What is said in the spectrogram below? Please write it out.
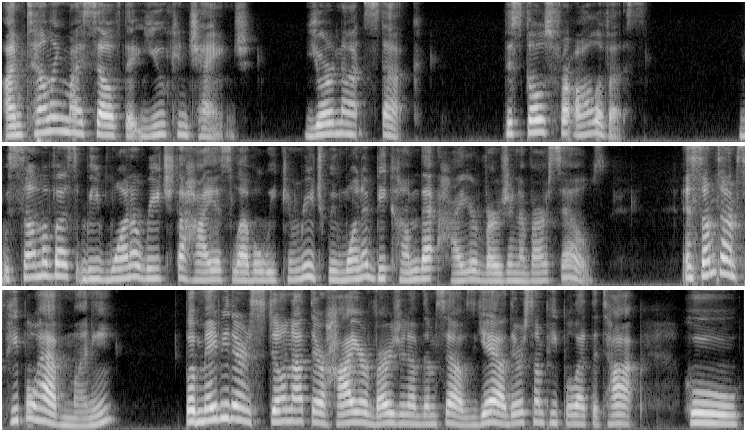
I'm telling myself that you can change. You're not stuck. This goes for all of us. Some of us, we want to reach the highest level we can reach. We want to become that higher version of ourselves. And sometimes people have money, but maybe they're still not their higher version of themselves. Yeah, there's some people at the top who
